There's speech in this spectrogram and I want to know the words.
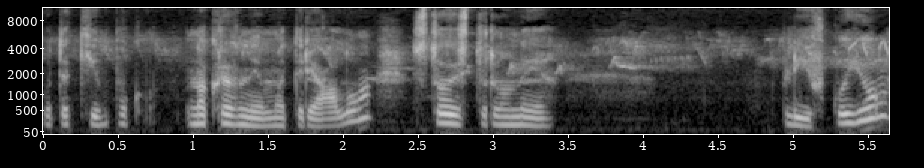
отаким накривним матеріалом, з тої сторони плівкою,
